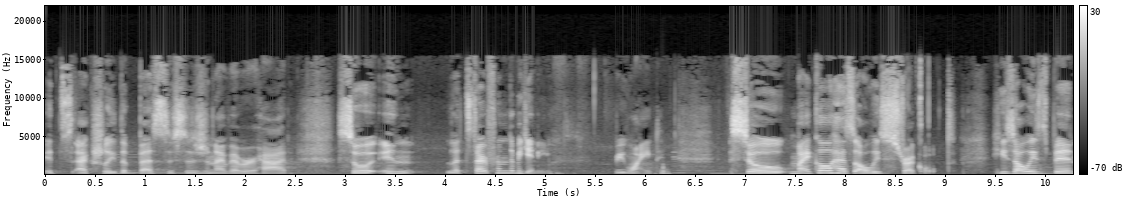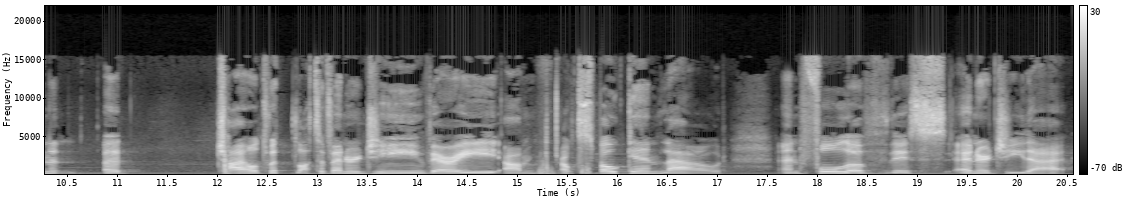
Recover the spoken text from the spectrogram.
it's actually the best decision I've ever had. So, in let's start from the beginning. Rewind. So, Michael has always struggled. He's always been a child with lots of energy, very um, outspoken, loud, and full of this energy that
